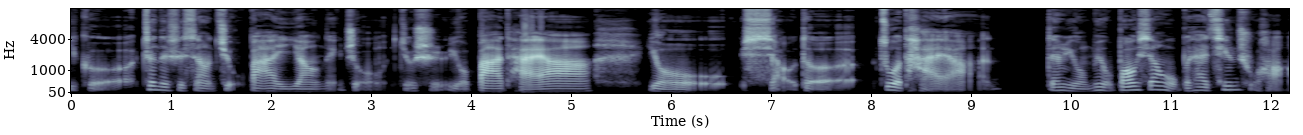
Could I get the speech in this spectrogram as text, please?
一个真的是像酒吧一样那种，就是有吧台啊，有小的坐台啊。但是有没有包厢我不太清楚哈，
